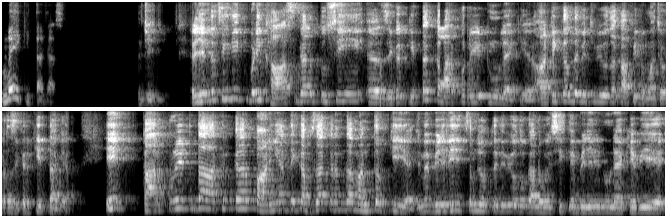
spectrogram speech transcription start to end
ਨਹੀਂ ਕੀਤਾ ਜਾ ਸਕਦਾ। ਜੀ। ਰਜਿੰਦਰ ਸਿੰਘ ਜੀ, ਇੱਕ ਬੜੀ ਖਾਸ ਗੱਲ ਤੁਸੀਂ ਜ਼ਿਕਰ ਕੀਤਾ, ਕਾਰਪੋਰੇਟ ਨੂੰ ਲੈ ਕੇ। ਆਰਟੀਕਲ ਦੇ ਵਿੱਚ ਵੀ ਉਹਦਾ ਕਾਫੀ ਲੰਮਾ ਚੌੜਾ ਜ਼ਿਕਰ ਕੀਤਾ ਗਿਆ। ਇਹ ਕਾਰਪੋਰੇਟ ਦਾ ਆਖਰਕਾਰ ਪਾਣੀਆਂ ਤੇ ਕਬਜ਼ਾ ਕਰਨ ਦਾ ਮੰਤਵ ਕੀ ਹੈ? ਜਿਵੇਂ ਬਿਜਲੀ ਸਮਝੌਤੇ ਦੀ ਵੀ ਉਦੋਂ ਗੱਲ ਹੋਈ ਸੀ ਕਿ ਬਿਜਲੀ ਨੂੰ ਲੈ ਕੇ ਵੀ ਇਹ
